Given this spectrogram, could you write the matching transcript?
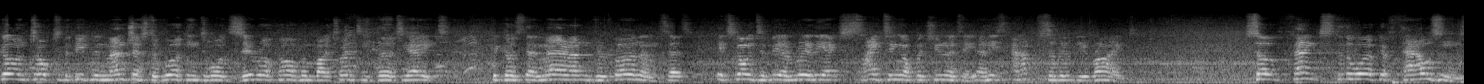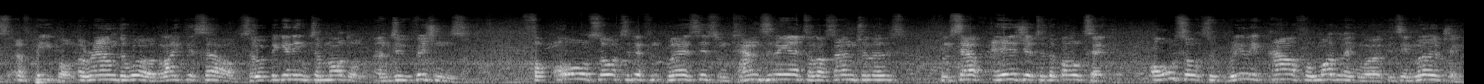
go and talk to the people in Manchester working towards zero carbon by 2038 because their Mayor Andrew Burnham says it's going to be a really exciting opportunity, and he's absolutely right. So thanks to the work of thousands of people around the world, like yourselves, who are beginning to model and do visions for all sorts of different places, from Tanzania to Los Angeles, from South Asia to the Baltic, all sorts of really powerful modelling work is emerging,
